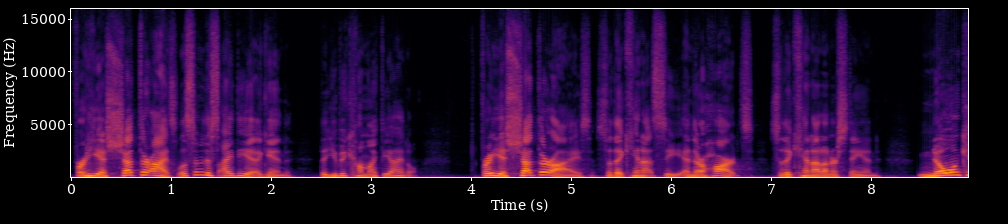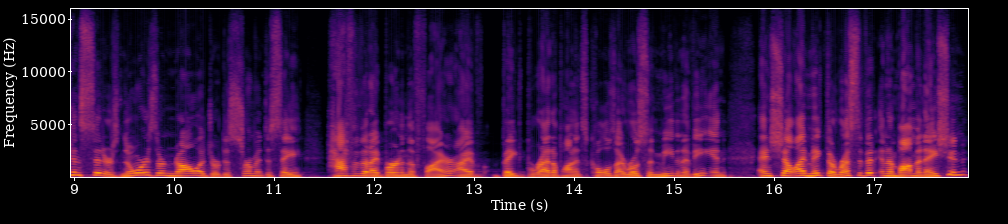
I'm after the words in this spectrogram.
For he has shut their eyes. Listen to this idea again that you become like the idol. For he has shut their eyes so they cannot see, and their hearts so they cannot understand. No one considers, nor is there knowledge or discernment to say, Half of it I burn in the fire. I have baked bread upon its coals. I roasted meat and have eaten. And shall I make the rest of it an abomination?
